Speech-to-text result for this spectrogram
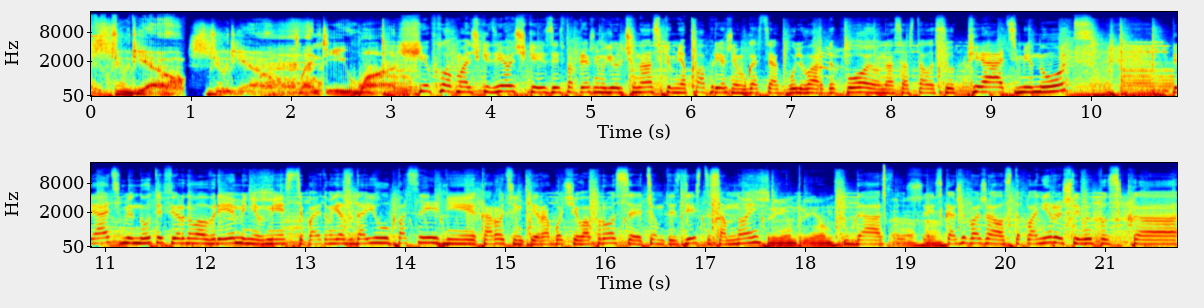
Studio. Studio 21. Хип-хоп, мальчики и девочки. Здесь по-прежнему Юль Чинаски. У меня по-прежнему в гостях Бульвар Депо. И у нас осталось всего 5 минут. 5 минут эфирного времени вместе. Поэтому я задаю последние коротенькие рабочие вопросы. Тем, ты здесь, ты со мной? Прием, прием. Да, слушай, Ага. скажи, пожалуйста, планируешь ли выпуск... э,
